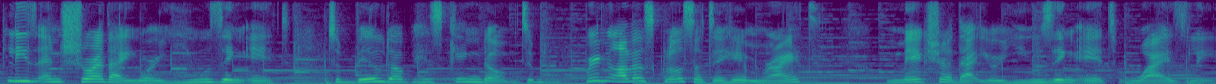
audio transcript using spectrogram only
please ensure that you are using it to build up His kingdom, to bring others closer to Him, right? Make sure that you're using it wisely.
